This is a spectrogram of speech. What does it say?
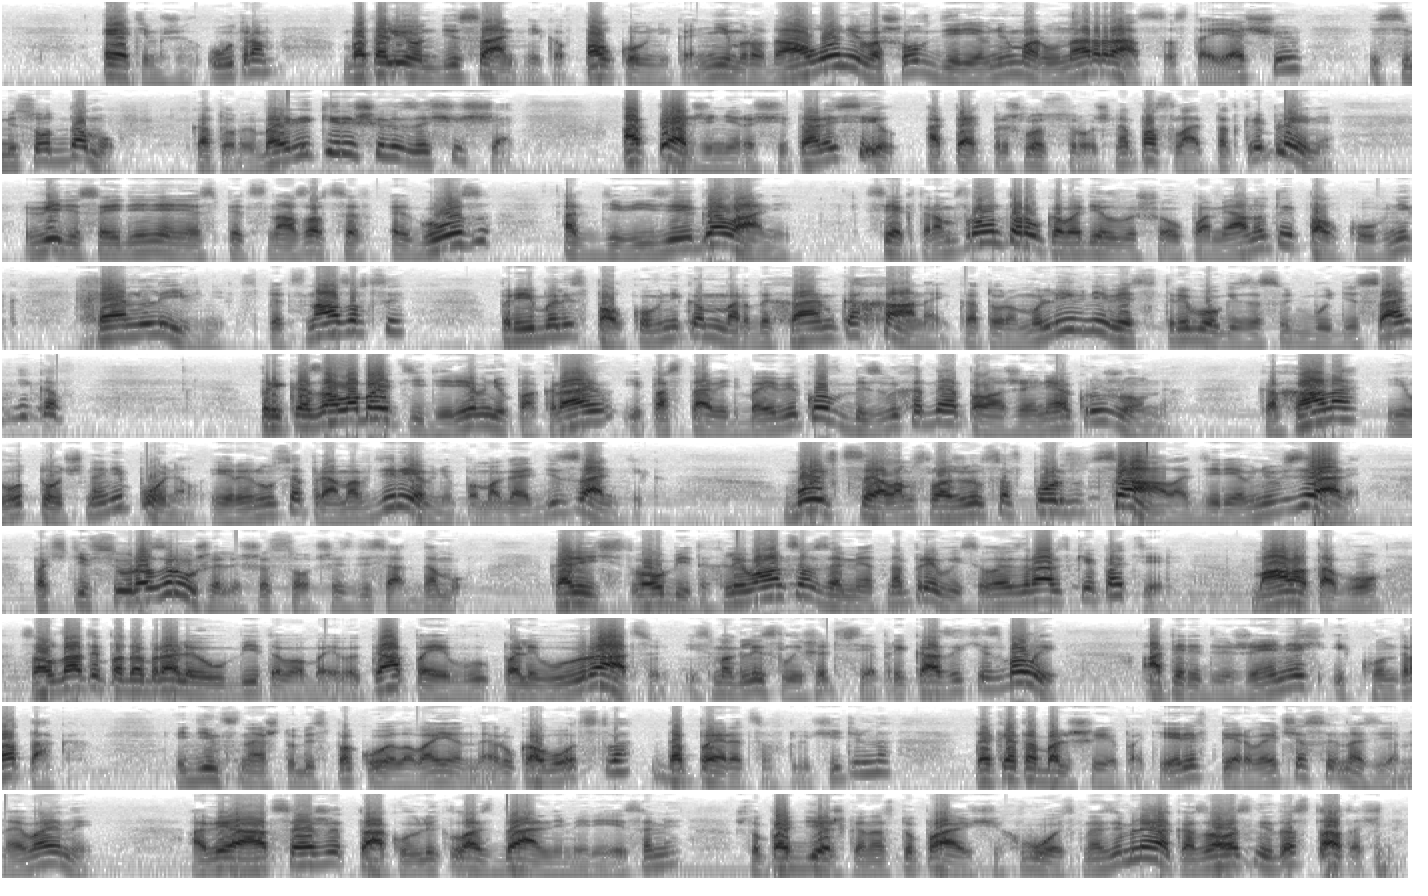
Этим же утром батальон десантников полковника Нимрода Алони вошел в деревню Маруна-Рас, состоящую из 700 домов, которую боевики решили защищать. Опять же не рассчитали сил, опять пришлось срочно послать подкрепление в виде соединения спецназовцев ЭГОЗ от дивизии Голландии. Сектором фронта руководил вышеупомянутый полковник Хэн Ливни. Спецназовцы прибыли с полковником Мордыхаем Каханой, которому Ливни весь в тревоге за судьбу десантников приказал обойти деревню по краю и поставить боевиков в безвыходное положение окруженных. Кахана его точно не понял и рынулся прямо в деревню помогать десантникам. Бой в целом сложился в пользу Цаала, деревню взяли, почти всю разрушили 660 домов. Количество убитых ливанцев заметно превысило израильские потери. Мало того, солдаты подобрали у убитого боевика полевую рацию и смогли слышать все приказы Хизбаллы о передвижениях и контратаках. Единственное, что беспокоило военное руководство, до Переца включительно, так это большие потери в первые часы наземной войны. Авиация же так увлеклась дальними рейсами, что поддержка наступающих войск на земле оказалась недостаточной.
